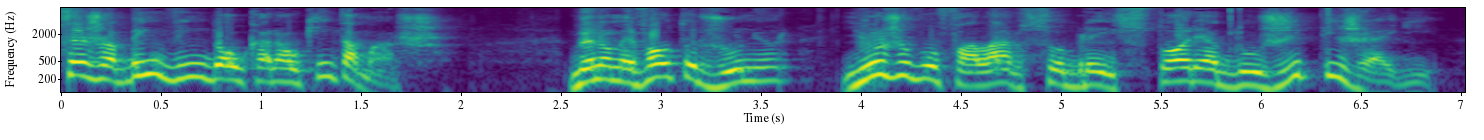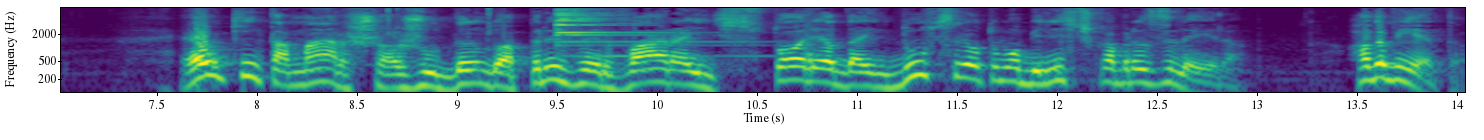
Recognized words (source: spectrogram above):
Seja bem-vindo ao canal Quinta Marcha. Meu nome é Walter Júnior e hoje eu vou falar sobre a história do Jeep Jeg. É o Quinta Marcha ajudando a preservar a história da indústria automobilística brasileira. Roda a vinheta.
